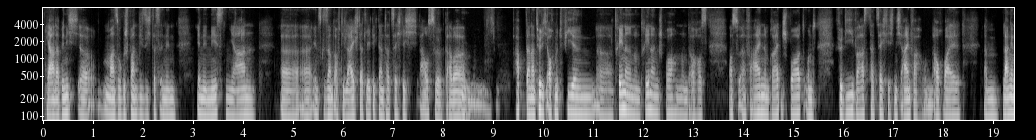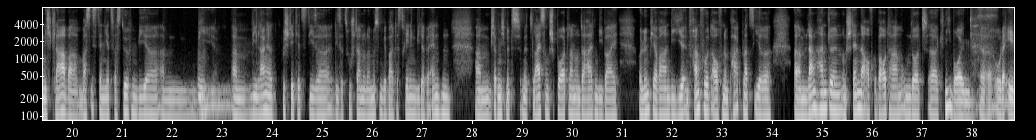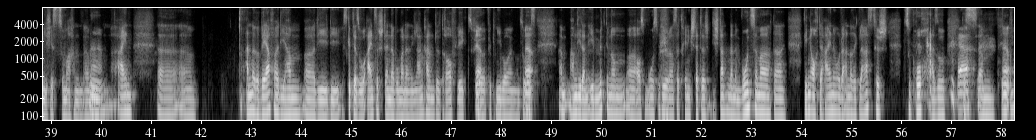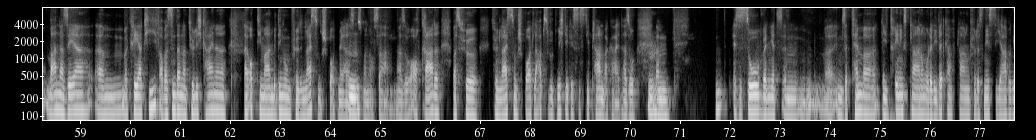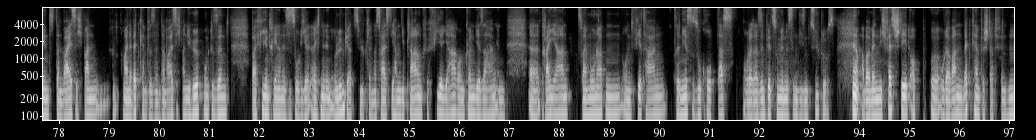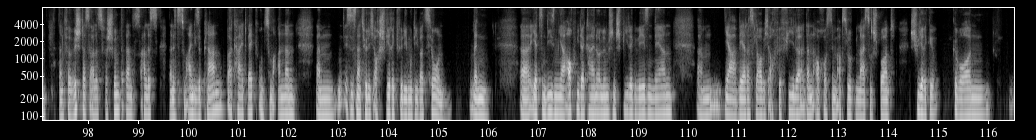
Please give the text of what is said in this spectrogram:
ja, da bin ich äh, mal so gespannt, wie sich das in den, in den nächsten Jahren äh, insgesamt auf die Leichtathletik dann tatsächlich auswirkt. Aber ich habe da natürlich auch mit vielen äh, Trainerinnen und Trainern gesprochen und auch aus, aus äh, Vereinen im Breitensport. Und für die war es tatsächlich nicht einfach. Und auch weil ähm, lange nicht klar war, was ist denn jetzt, was dürfen wir, ähm, wie, mhm. ähm, wie lange besteht jetzt dieser, dieser Zustand oder müssen wir bald das Training wieder beenden. Ähm, ich habe mich mit, mit Leistungssportlern unterhalten, die bei Olympia waren, die hier in Frankfurt auf einem Parkplatz ihre ähm, Langhanteln und Stände aufgebaut haben, um dort äh, Kniebeugen äh, oder ähnliches zu machen. Ja. Ein äh, äh andere Werfer, die haben, äh, die, die, es gibt ja so Einzelständer, wo man dann die Langhandel drauflegt für, ja. für Kniebeugen und sowas, ja. haben, haben die dann eben mitgenommen äh, aus dem OSP oder aus der Trainingsstätte. Die standen dann im Wohnzimmer, da ging auch der eine oder andere Glastisch zu Bruch. Also ja. das ähm, waren da sehr ähm, kreativ, aber es sind dann natürlich keine äh, optimalen Bedingungen für den Leistungssport mehr, das mhm. muss man auch sagen. Also auch gerade, was für, für einen Leistungssportler absolut wichtig ist, ist die Planbarkeit. Also mhm. ähm, es ist so, wenn jetzt im, äh, im September die Trainingsplanung oder die Wettkampfplanung für das nächste Jahr beginnt, dann weiß ich, wann meine Wettkämpfe sind. Dann weiß ich, wann die Höhepunkte sind. Bei vielen Trainern ist es so, die rechnen in Olympiazyklen. Das heißt, die haben die Planung für vier Jahre und können dir sagen, in äh, drei Jahren, zwei Monaten und vier Tagen trainierst du so grob das. Oder da sind wir zumindest in diesem Zyklus. Ja. Aber wenn nicht feststeht, ob äh, oder wann Wettkämpfe stattfinden, dann verwischt das alles, verschwimmt dann das alles. Dann ist zum einen diese Planbarkeit weg und zum anderen ähm, ist es natürlich auch schwierig für die Motivation. wenn äh, jetzt in diesem Jahr auch wieder keine Olympischen Spiele gewesen wären, ähm, ja, wäre das, glaube ich, auch für viele dann auch aus dem absoluten Leistungssport schwierig ge geworden,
